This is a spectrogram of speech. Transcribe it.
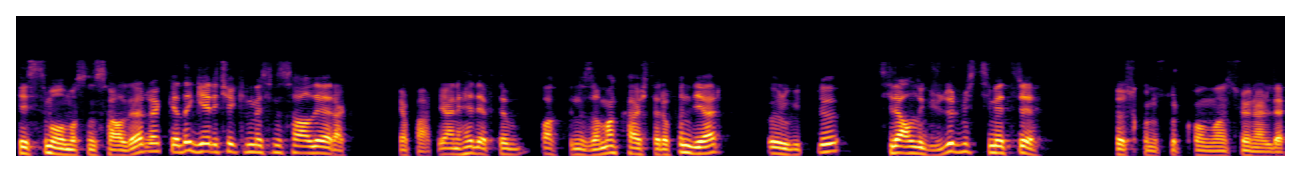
teslim olmasını sağlayarak ya da geri çekilmesini sağlayarak yapar. Yani hedefte baktığınız zaman karşı tarafın diğer örgütlü silahlı gücüdür. Bir simetri söz konusudur konvansiyonelde.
